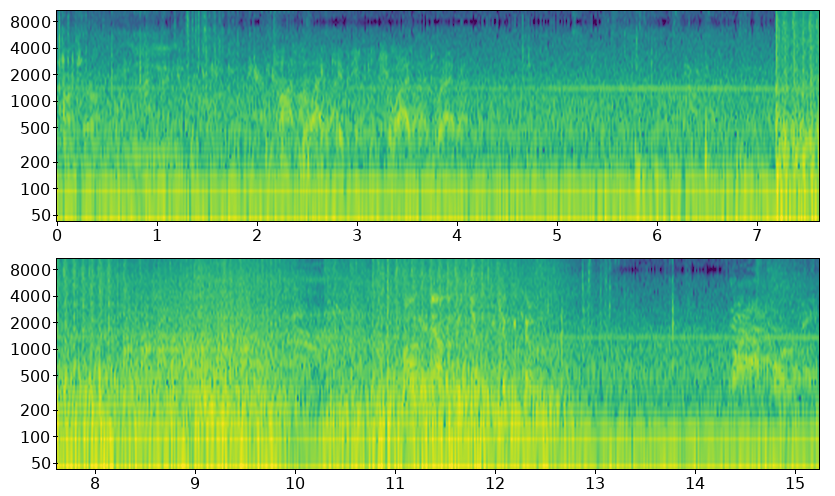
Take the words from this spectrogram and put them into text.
too, watch out, I'm going in. Hostile activity, threat. Come on, let me down, let me kill, let me kill, let me kill. One out, four remaining.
